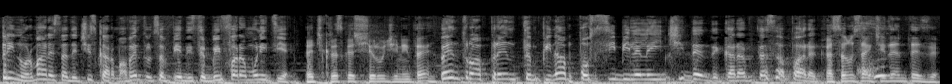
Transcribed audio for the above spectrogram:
Prin urmare, s-a decis ca armamentul să fie distribuit fără muniție. Deci crezi că și ruginite? Pentru a preîntâmpina posibilele incidente care ar putea să apară. Ca să nu se accidenteze.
